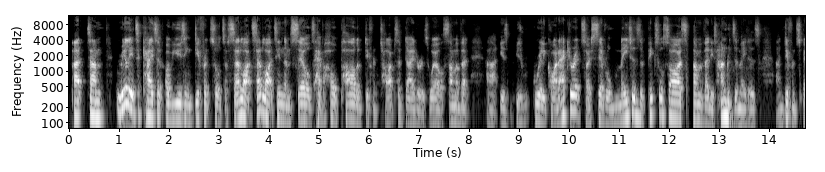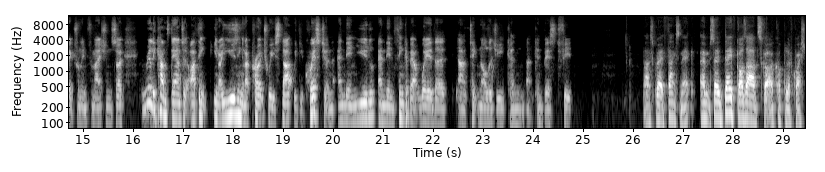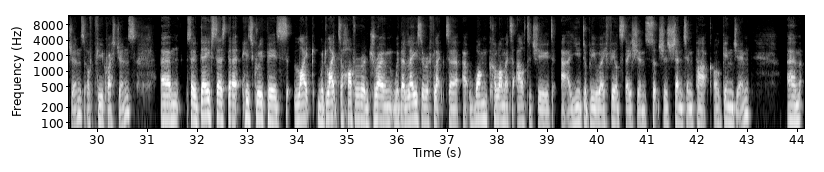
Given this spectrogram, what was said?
But um, really it's a case of, of using different sorts of satellites. Satellites in themselves have a whole pile of different types of data as well. Some of it uh, is is, really quite accurate, so several meters of pixel size. Some of it is hundreds of meters, uh, different spectral information. So it really comes down to, I think, you know, using an approach where you start with your question and then you and then think about where the uh, technology can uh, can best fit. That's great. Thanks, Nick. Um, so Dave Gozzard's got a couple of questions, or a few questions. Um, so Dave says that his group is like would like to hover a drone with a laser reflector at one kilometer altitude at a UWA field station such as Shenton Park or Gingin. Um,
